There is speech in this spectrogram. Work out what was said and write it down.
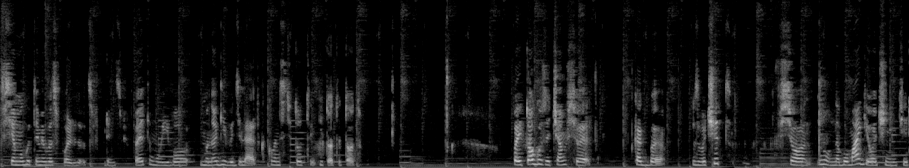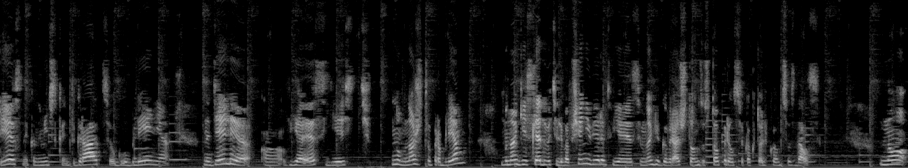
все могут ими воспользоваться, в принципе. Поэтому его многие выделяют как в институты и тот, и тот по итогу зачем все это? Как бы звучит все ну, на бумаге очень интересно, экономическая интеграция, углубление. На деле э, в ЕАЭС есть ну, множество проблем. Многие исследователи вообще не верят в ЕАЭС, и многие говорят, что он застопорился, как только он создался. Но,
